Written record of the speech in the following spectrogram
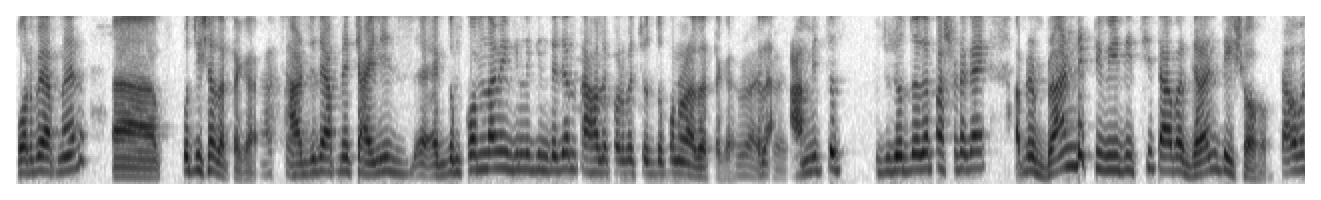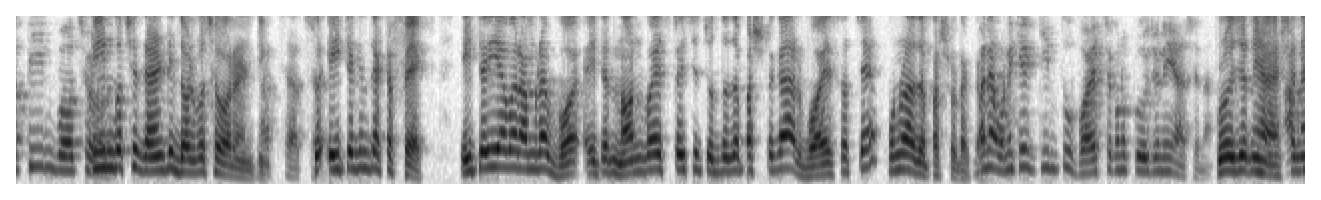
পড়বে আপনার আহ, পঁচিশ হাজার টাকা। আচ্ছা আর যদি আপনি চাইনিজ একদম কম দামে গেলে কিনতে যান তাহলে পড়বে চোদ্দ পনেরো হাজার টাকা। তাহলে আমি তো চোদ্দ হাজার পাঁচশো টাকায় আপনার টিভি দিচ্ছি তা আবার গ্যারান্টি সহ। তাও আবার তিন বছর? তিন বছর গ্যারান্টি দশ বছর ওয়ারেন্টি সো এইটা কিন্তু একটা ফ্যাক্ট এইটাই আবার আমরা এটা নন ভয়েসটা হচ্ছে চোদ্দ হাজার পাঁচশো টাকা আর ভয়েস হচ্ছে পনেরো হাজার পাঁচশো টাকা। মানে অনেকের কিন্তু ভয়েসটা কোনো প্রয়োজনই আসে না। প্রয়োজনই হ্যাঁ আসে না।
